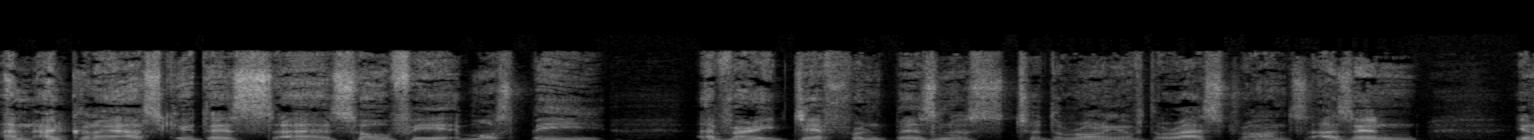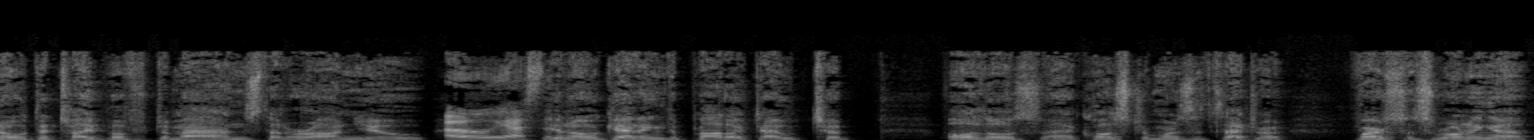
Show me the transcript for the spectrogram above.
And and could I ask you this, uh, Sofie? It must be a very different business to the running of the restaurants, as in, you know, the type of demands that are on you. Oh yes, You know, getting the product out to all those uh, customers, etc., versus running a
